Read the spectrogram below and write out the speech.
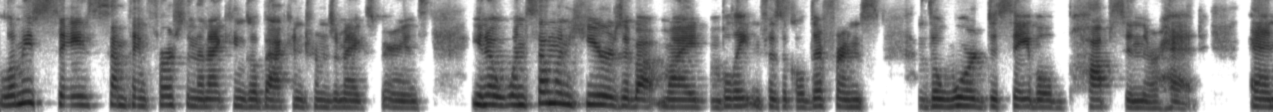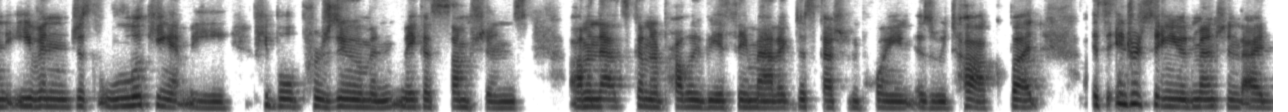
let me say something first and then I can go back in terms of my experience. You know, when someone hears about my blatant physical difference, the word disabled pops in their head. And even just looking at me, people presume and make assumptions. Um, and that's going to probably be a thematic discussion point as we talk. But it's interesting you had mentioned I'd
